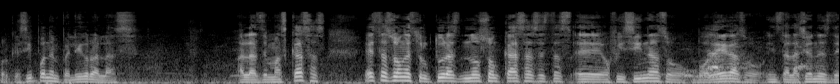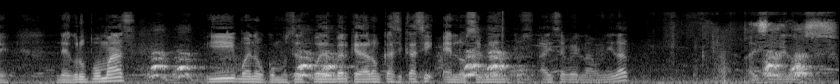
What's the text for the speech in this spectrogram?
porque sí pone en peligro a las a las demás casas. Estas son estructuras, no son casas, estas eh, oficinas o bodegas o instalaciones de, de Grupo Más. Y bueno, como ustedes pueden ver, quedaron casi casi en los cimientos. Ahí se ve la unidad. Ahí se ven los...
